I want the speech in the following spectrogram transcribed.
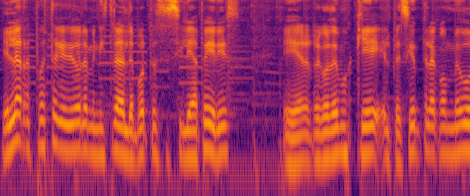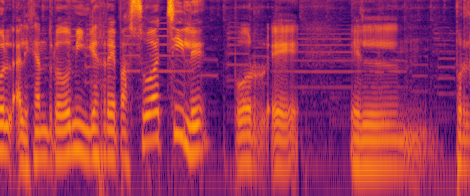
es la respuesta que dio la ministra del Deporte, Cecilia Pérez. Eh, recordemos que el presidente de la Conmebol, Alejandro Domínguez, repasó a Chile por eh, el por,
